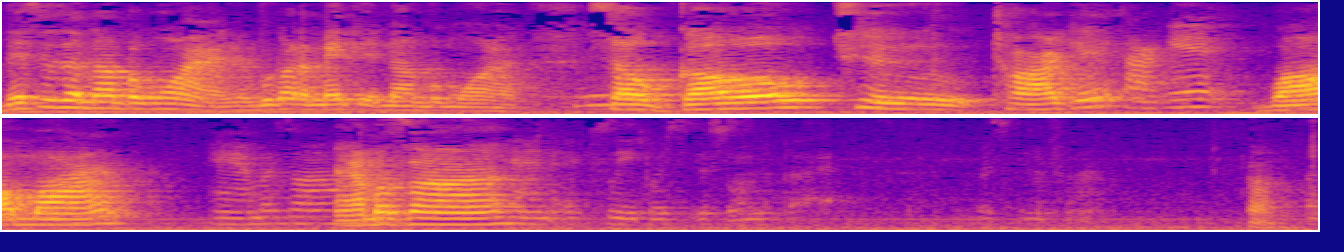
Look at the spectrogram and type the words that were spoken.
This is a number one, and we're going to make it number one. Mm-hmm. So go to Target, Target, Walmart, Amazon, Amazon. and Xlibris is on the back. It's in the front. Oh,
